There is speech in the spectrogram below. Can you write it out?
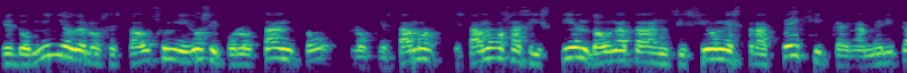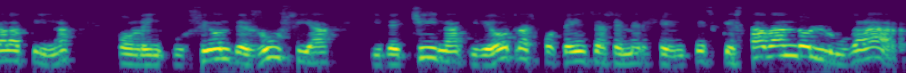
de dominio de los Estados Unidos y por lo tanto lo que estamos, estamos asistiendo a una transición estratégica en América Latina con la incursión de Rusia y de China y de otras potencias emergentes que está dando lugar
